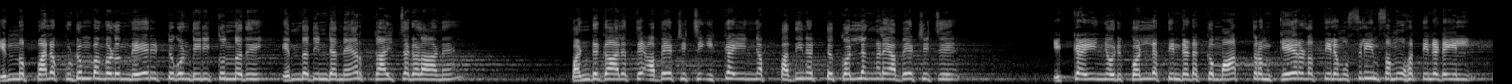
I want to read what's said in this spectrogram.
ഇന്ന് പല കുടുംബങ്ങളും നേരിട്ടുകൊണ്ടിരിക്കുന്നത് എന്നതിന്റെ നേർക്കാഴ്ചകളാണ്. പണ്ടുകാലത്തെ അപേക്ഷിച്ച് ഇക്കഴിഞ്ഞ പതിനെട്ട് കൊല്ലങ്ങളെ അപേക്ഷിച്ച് ഇക്കഴിഞ്ഞ ഒരു കൊല്ലത്തിന്റെ ഇടയ്ക്ക് മാത്രം കേരളത്തിലെ മുസ്ലിം സമൂഹത്തിനിടയിൽ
